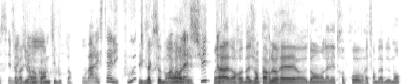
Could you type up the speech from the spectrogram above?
ça va durer encore un petit bout de temps. On va rester à l'écoute. Exactement. Pour avoir la suite. Voilà, alors bah, j'en parlerai dans la lettre pro, vraisemblablement.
